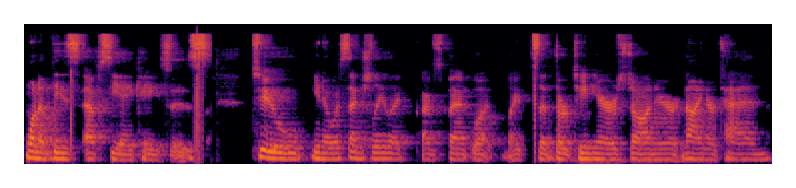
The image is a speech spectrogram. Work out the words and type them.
one of these FCA cases to, you know, essentially like I've spent what, like said, 13 years, John, or nine or 10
